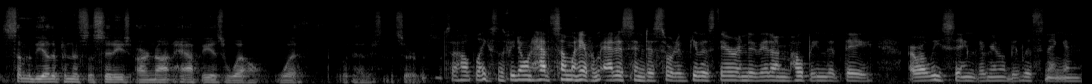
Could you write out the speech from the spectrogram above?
some of the other peninsula cities are not happy as well with, with Edison service. So hopefully, since we don't have someone here from Edison to sort of give us their end of it, I'm hoping that they are at least saying they're going to be listening and,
